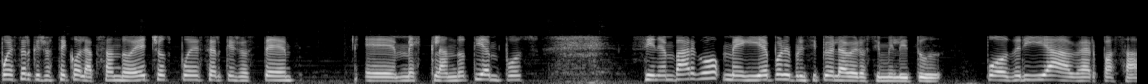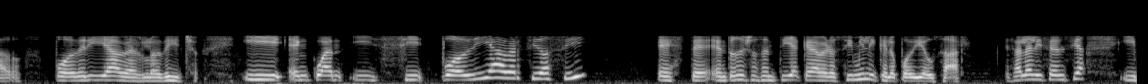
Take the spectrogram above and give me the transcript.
puede ser que yo esté colapsando hechos, puede ser que yo esté eh, mezclando tiempos. Sin embargo, me guié por el principio de la verosimilitud. podría haber pasado, podría haberlo dicho. Y en cuan, y si podía haber sido así, este, entonces yo sentía que era verosímil y que lo podía usar. Esa es la licencia y,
